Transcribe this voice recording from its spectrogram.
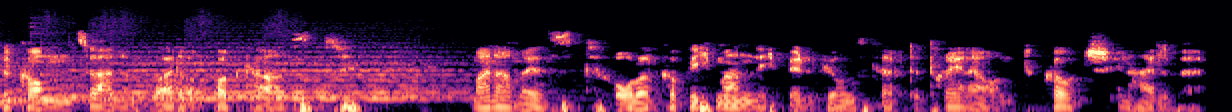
willkommen zu einem weiteren Podcast. Mein Name ist Roland Kopp-Wichmann, ich bin Führungskräftetrainer und Coach in Heidelberg.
